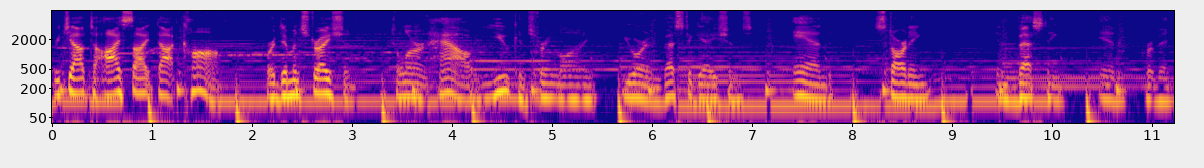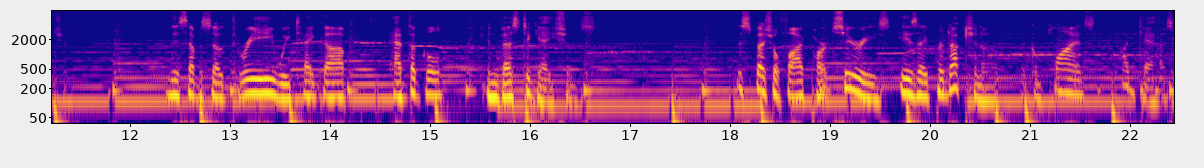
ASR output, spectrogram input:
Reach out to i-sight.com for a demonstration to learn how you can streamline your investigations and starting investing in prevention. In this episode three, we take up ethical investigations. This special five part series is a production of the Compliance Podcast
